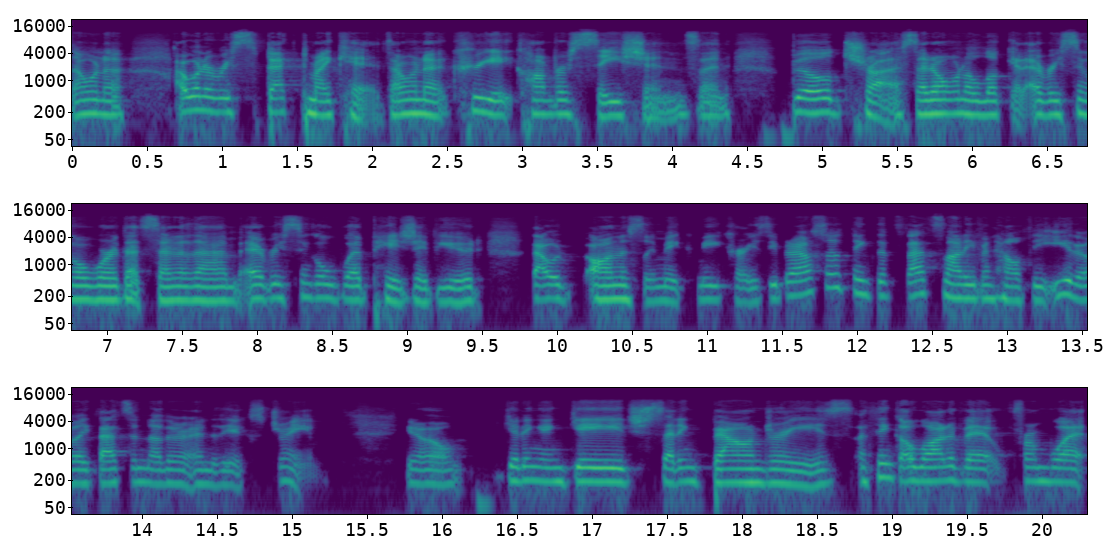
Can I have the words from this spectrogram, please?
I want to I want to respect my kids. I want to create conversations and build trust. I don't want to look at every single word that's sent to them, every single web page they viewed. That would honestly make me crazy. But I also think that that's not even healthy either. Like that's another end of the extreme. You know, getting engaged, setting boundaries. I think a lot of it from what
